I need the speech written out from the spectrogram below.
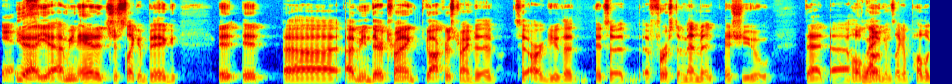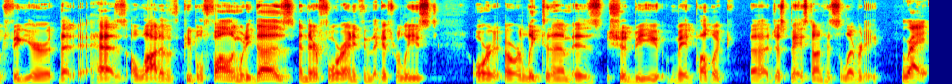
is. Yeah, yeah. I mean, and it's just like a big. It it. Uh, I mean, they're trying. Gawker's trying to to argue that it's a, a First Amendment issue. That uh, Hulk Right. Hogan's like a public figure that has a lot of people following what he does, and therefore anything that gets released or or leaked to them is should be made public uh, just based on his celebrity. Right.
